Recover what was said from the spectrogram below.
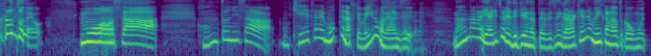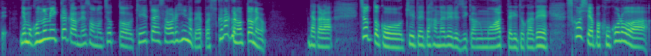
アカウントだよ。もうさ本当にさもう携帯持ってなくてもいいかもねアンジなんならやり取りできるんだったら別にガラケーでもいいかなとか思って。でもこの3日間ねそのちょっと携帯触る頻度がやっぱ少なくなったのよ。だから、ちょっとこう、携帯と離れる時間もあったりとかで、少しやっぱ心は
